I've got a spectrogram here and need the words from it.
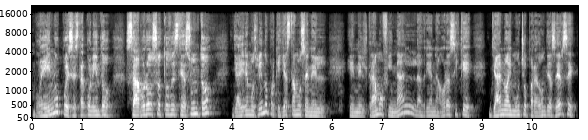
Bueno, pues está poniendo sabroso todo este asunto. Ya iremos viendo porque ya estamos en el, en el tramo final, Adriana. Ahora sí que ya no hay mucho para dónde hacerse.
